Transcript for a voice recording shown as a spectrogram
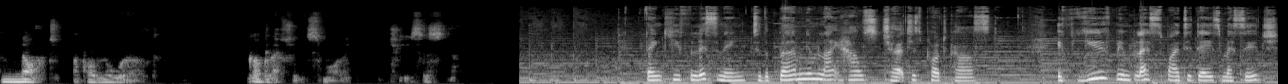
and not upon the world. God bless you this morning. In Jesus' name. Thank you for listening to the Birmingham Lighthouse Churches podcast. If you've been blessed by today's message,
